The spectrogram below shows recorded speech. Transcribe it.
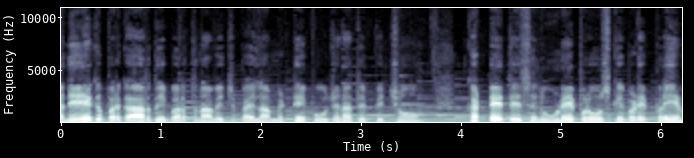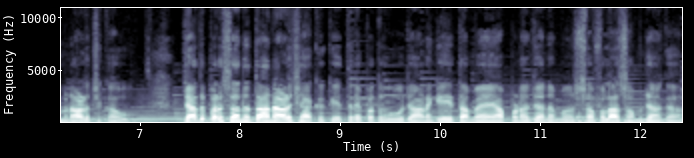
ਅਨੇਕ ਪ੍ਰਕਾਰ ਦੇ ਬਰਤਨਾਂ ਵਿੱਚ ਪਹਿਲਾਂ ਮਿੱਠੇ ਭੋਜਨ ਅਤੇ ਪਿੱਛੋਂ ਖੱਟੇ ਤੇ ਸਲੂਣੇ ਪਰੋਸ ਕੇ ਬੜੇ ਪ੍ਰੇਮ ਨਾਲ ਛਕਾਓ। ਜਦ ਪ੍ਰਸੰਨਤਾ ਨਾਲ ਛਕ ਕੇ ਤ੍ਰਿਪਤ ਹੋ ਜਾਣਗੇ ਤਾਂ ਮੈਂ ਆਪਣਾ ਜਨਮ ਸਫਲਾ ਸਮਝਾਂਗਾ।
